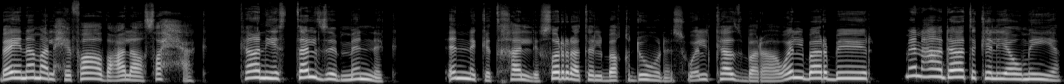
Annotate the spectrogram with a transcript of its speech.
بينما الحفاظ على صحك كان يستلزم منك إنك تخلي صرة البقدونس والكزبرة والبربير من عاداتك اليومية.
